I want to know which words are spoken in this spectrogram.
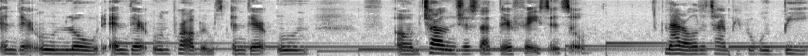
and their own load and their own problems and their own um, challenges that they're facing. So not all the time people will be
